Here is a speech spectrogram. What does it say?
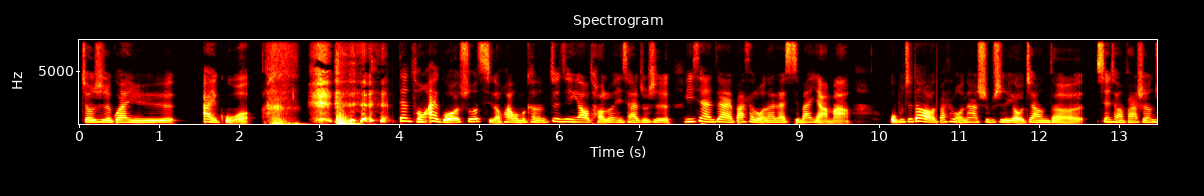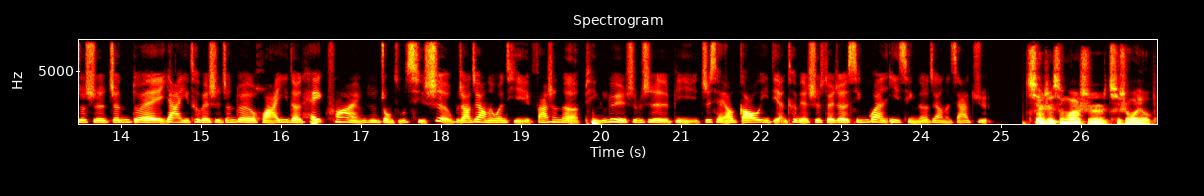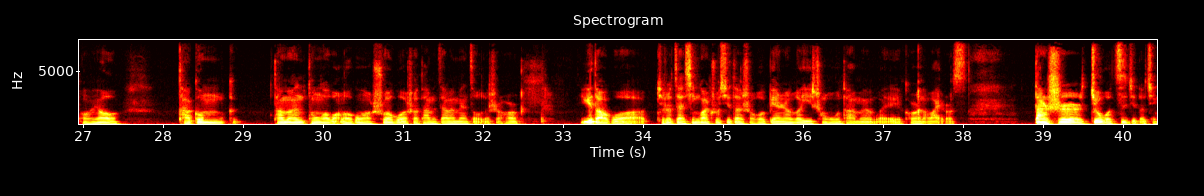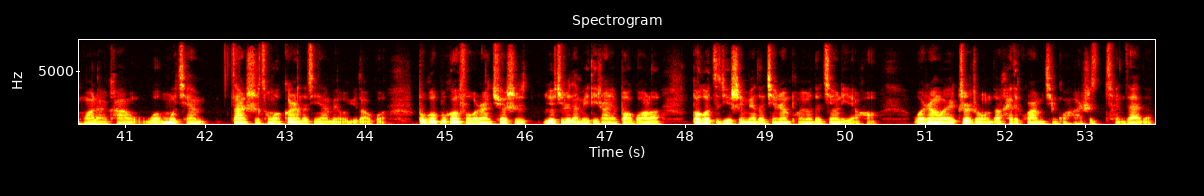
就是关于爱国。但从爱国说起的话，我们可能最近要讨论一下，就是 V 现在在巴塞罗那，在西班牙嘛。我不知道巴塞罗那是不是有这样的现象发生，就是针对亚裔，特别是针对华裔的 hate crime，就是种族歧视。我不知道这样的问题发生的频率是不是比之前要高一点，特别是随着新冠疫情的这样的加剧。现实情况是，其实我有朋友，他跟他们通过网络跟我说过，说他们在外面走的时候遇到过，就是在新冠初期的时候，别人恶意称呼他们为 coronavirus。但是就我自己的情况来看，我目前暂时从我个人的经验没有遇到过。不过不可否认，确实，尤其是在媒体上也曝光了，包括自己身边的亲人朋友的经历也好，我认为这种的 hate crime 情况还是存在的。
